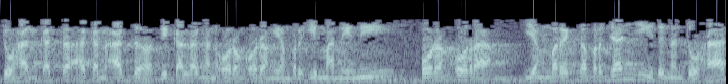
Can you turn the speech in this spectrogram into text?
Tuhan kata akan ada di kalangan orang-orang yang beriman ini orang-orang yang mereka berjanji dengan Tuhan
